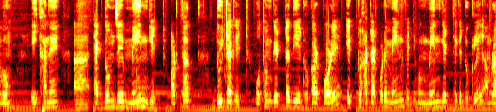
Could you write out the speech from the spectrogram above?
এবং এইখানে একদম যে মেইন গেট অর্থাৎ দুইটা গেট প্রথম গেটটা দিয়ে ঢোকার পরে, একটু হাঁটার পরে মেইন গেট এবং মেইন গেট থেকে ঢুকলেই আমরা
